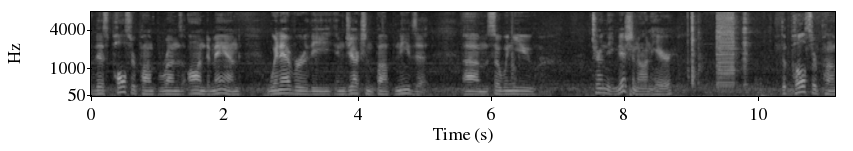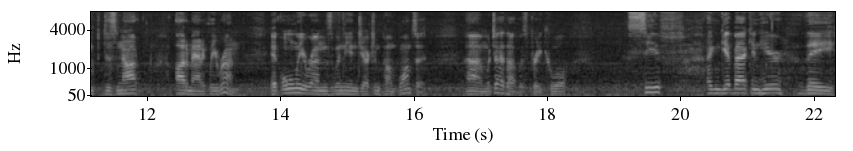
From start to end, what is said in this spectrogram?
this pulsar pump runs on demand whenever the injection pump needs it. Um, so when you turn the ignition on here, the pulsar pump does not automatically run. It only runs when the injection pump wants it, um, which I thought was pretty cool. See if I can get back in here. They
